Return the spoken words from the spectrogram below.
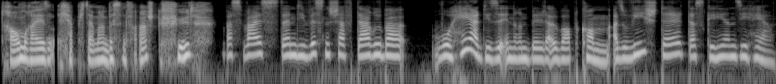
Traumreisen, ich habe mich da mal ein bisschen verarscht gefühlt. Was weiß denn die Wissenschaft darüber, woher diese inneren Bilder überhaupt kommen. Also wie stellt das Gehirn sie her?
